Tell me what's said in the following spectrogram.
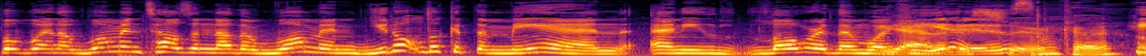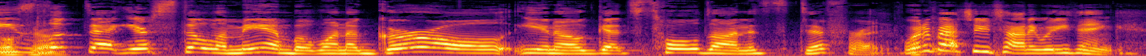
But when a woman tells another woman, you don't look at the man any lower than what Yeah, he that is is. true. Okay, He's okay. looked at. You're still a man. But when a girl, you know, gets told on, it's different. What about you, Tony? What do you think?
